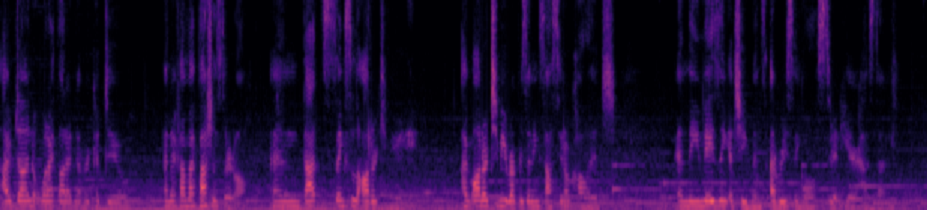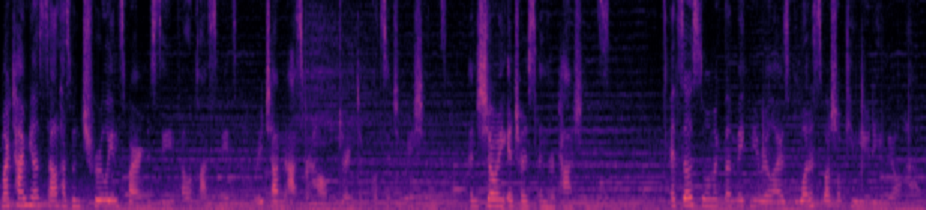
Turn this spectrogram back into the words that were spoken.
I've done what I thought I never could do, and I found my passions through it all and that's thanks to the Otter community. I'm honored to be representing Seattle College and the amazing achievements every single student here has done. My time here at South has been truly inspiring to see fellow classmates reach out and ask for help during difficult situations and showing interest in their passions. It's those moments that make me realize what a special community we all have.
